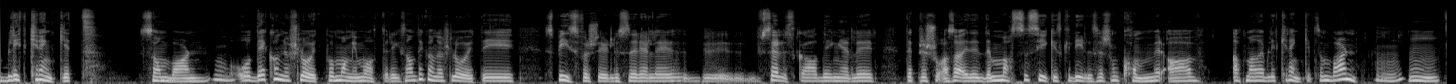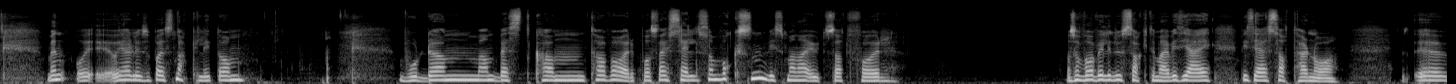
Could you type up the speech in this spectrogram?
blitt krenket som barn. Og det kan jo slå ut på mange måter. ikke sant? Det kan jo slå ut i spiseforstyrrelser eller selvskading eller depresjon. Altså det er masse psykiske lidelser som kommer av at man er blitt krenket som barn. Mm. Mm. Men, og, og jeg har lyst til å bare snakke litt om hvordan man best kan ta vare på seg selv som voksen hvis man er utsatt for Altså, hva ville du sagt til meg hvis jeg, hvis jeg satt her nå, øh,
